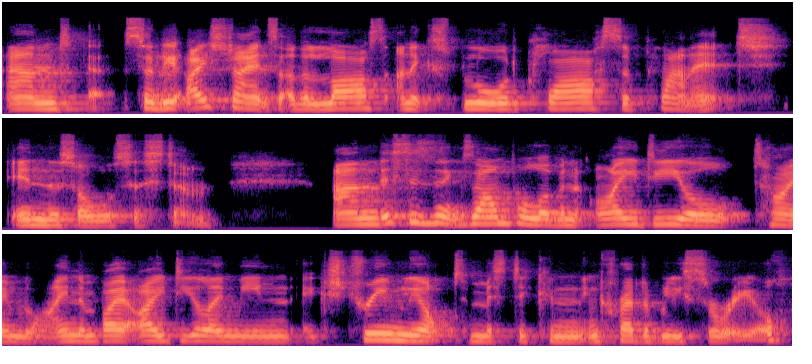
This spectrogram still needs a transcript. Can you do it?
And so the ice giants are the last unexplored class of planet in the solar system. And this is an example of an ideal timeline. And by ideal, I mean extremely optimistic and incredibly surreal.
